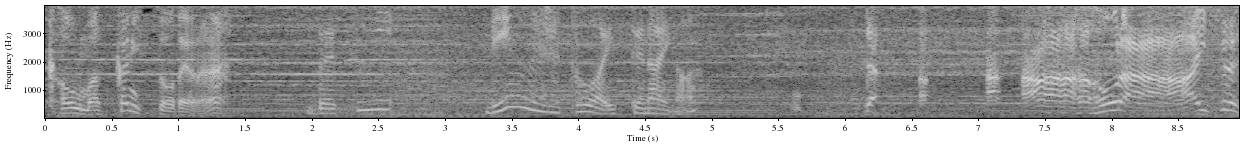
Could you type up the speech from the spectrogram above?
顔真っ赤にしそうだよな。別にリンウェルとは言ってないがだあああほらあいつ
